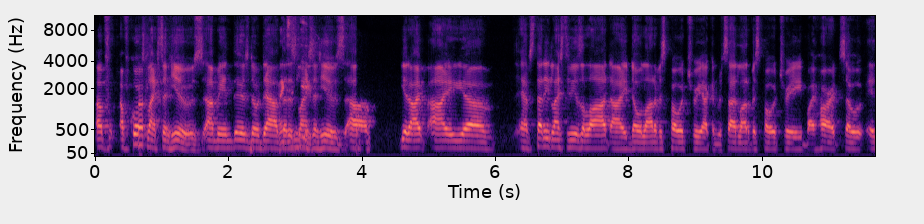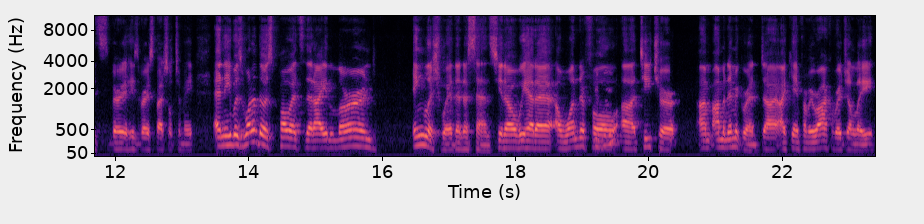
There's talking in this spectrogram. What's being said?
Of, of course, Langston Hughes. I mean, there's no doubt Langston that it's Langston Hughes. Hughes. Uh, you know, I, I uh, have studied Langston Hughes a lot. I know a lot of his poetry. I can recite a lot of his poetry by heart. So it's very, he's very special to me. And he was one of those poets that I learned English with, in a sense. You know, we had a, a wonderful mm-hmm. uh, teacher I'm, I'm an immigrant. Uh, I came from Iraq originally,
